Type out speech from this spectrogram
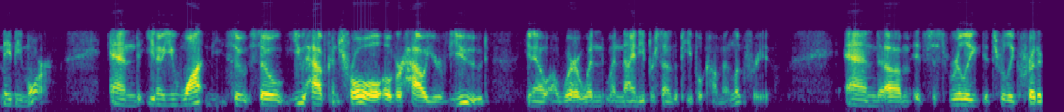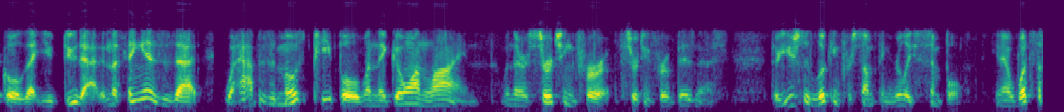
maybe more. And you know you want so so you have control over how you're viewed. You know where when when 90% of the people come and look for you and um, it's just really it's really critical that you do that. And the thing is, is that what happens is most people when they go online, when they're searching for searching for a business, they're usually looking for something really simple. You know, what's the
